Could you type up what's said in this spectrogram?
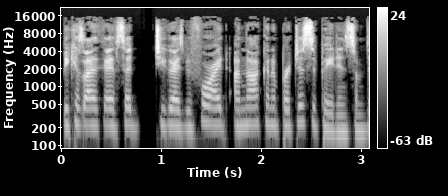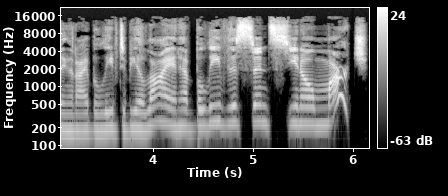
Because like I've said to you guys before, I, I'm not going to participate in something that I believe to be a lie and have believed this since, you know, March.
